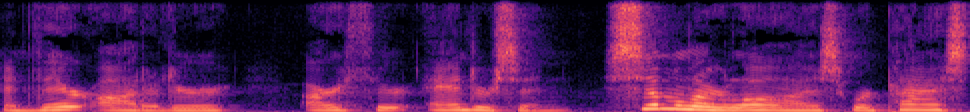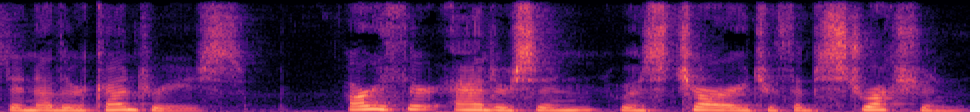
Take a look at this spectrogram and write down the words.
and their auditor, Arthur Andersen. Similar laws were passed in other countries. Arthur Andersen was charged with obstruction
